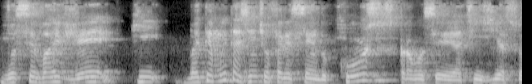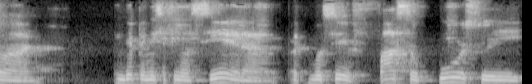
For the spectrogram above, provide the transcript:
você vai ver que vai ter muita gente oferecendo cursos para você atingir a sua independência financeira, para que você faça o curso e,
